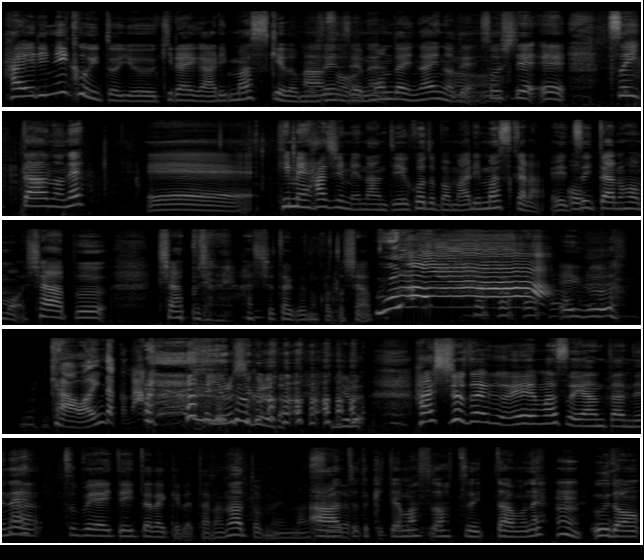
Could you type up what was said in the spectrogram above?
入りにくいという嫌いがありますけどもあそうね。全然問題ないので。そ,、うん。うんして、えー、ツイッターのねえー、姫はじめなんていう言葉もありますから、えー、お。ツイッターの方もシャープシャープじゃないハッシュタグのことシャープ。えぐ。可愛いんだかな。許してくれた。ゆるハッシュタグ A マスやんたんでね、はいつぶやいていただけたらなと思います。あーちょっと来てますわツイッターもね。うん。うどん。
